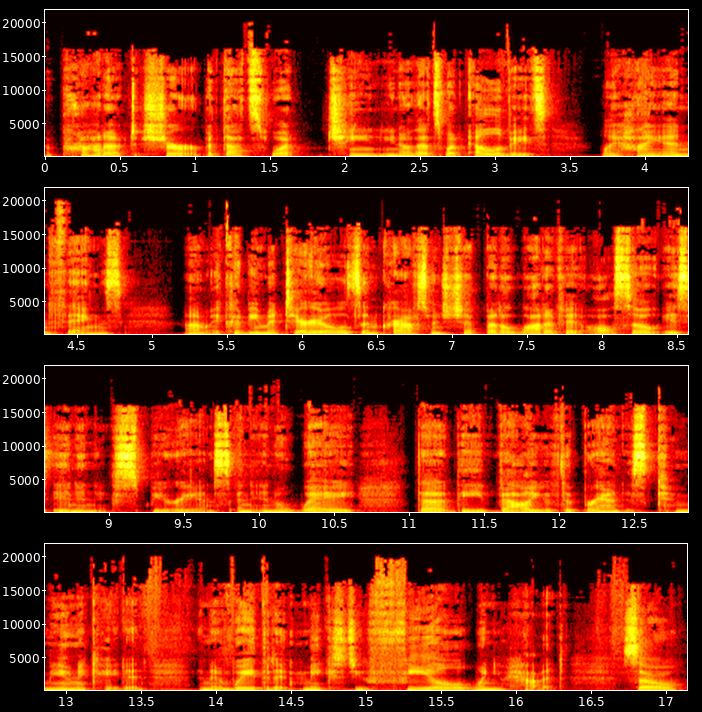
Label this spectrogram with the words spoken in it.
a product sure but that's what change you know that's what elevates really high end things. Um, it could be materials and craftsmanship but a lot of it also is in an experience and in a way that the value of the brand is communicated in a way that it makes you feel when you have it. So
